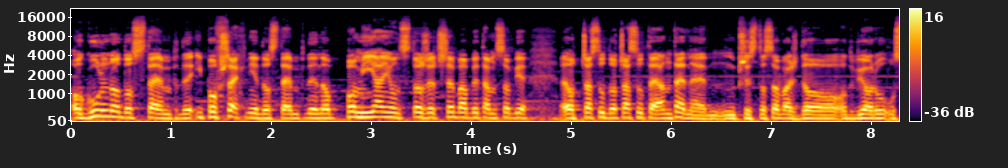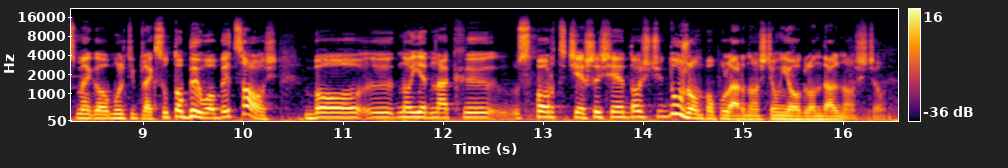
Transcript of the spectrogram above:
ogólnodostępny i powszechnie dostępny, no pomijając to, że trzeba by tam sobie od czasu do czasu tę antenę przystosować do odbioru ósmego multiplexu, to byłoby coś, bo y, no jednak y, sport cieszy się dość dużą popularnością i oglądalnością.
